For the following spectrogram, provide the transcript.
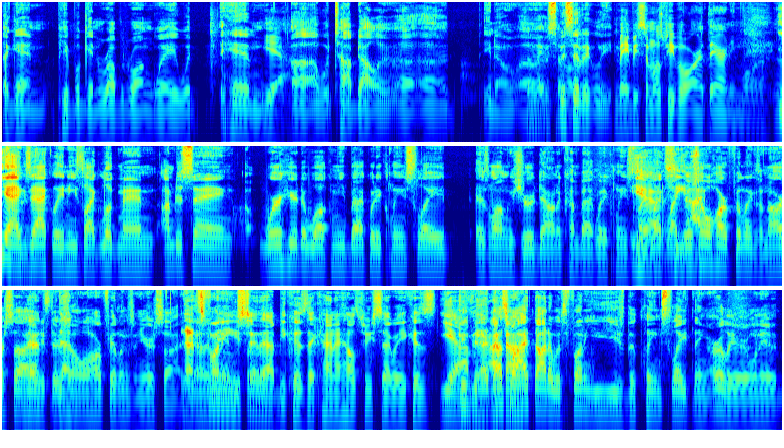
Again, people getting rubbed the wrong way with him, Yeah. uh, with top dollar, uh, uh, you know, uh, maybe some of- specifically. maybe some of those people aren't there anymore. Yeah, exactly. And he's like, "Look, man, I'm just saying we're here to welcome you back with a clean slate. As long as you're down to come back with a clean slate, Yeah, like, like there's I- no hard feelings on our side. If there's that- no hard feelings on your side, That's know what I funny mean? you say that because that kind of helps me segue. Because yeah, I mean, that's why I thought it was funny you used the clean slate thing earlier when it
